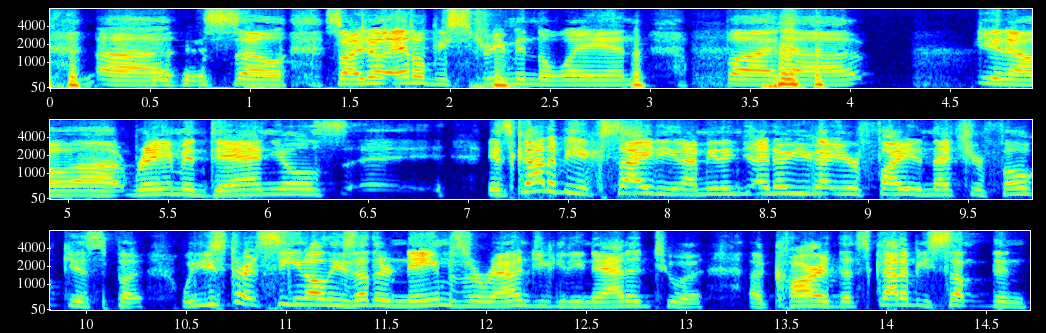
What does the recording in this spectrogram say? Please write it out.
uh, so so I know Ed will be streaming the weigh-in. But uh, you know, uh, Raymond Daniels, uh, it's got to be exciting. I mean, I know you got your fight and that's your focus, but when you start seeing all these other names around you getting added to a, a card, that's got to be something.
